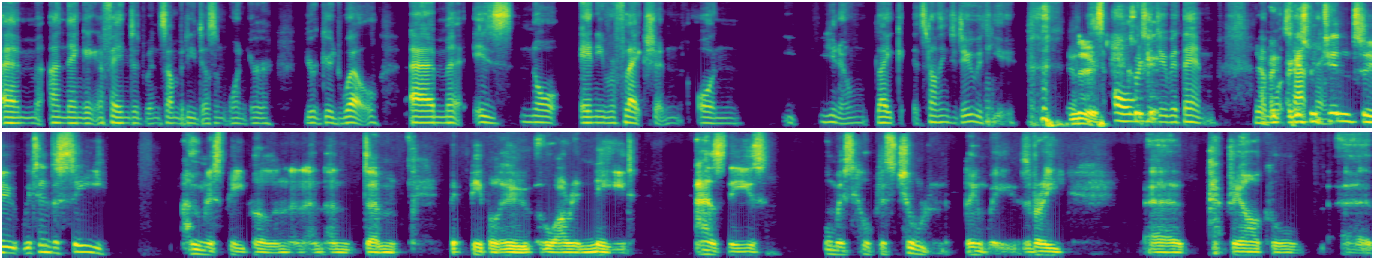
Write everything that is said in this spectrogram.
um and then getting offended when somebody doesn't want your your goodwill um is not any reflection on you know like it's nothing to do with you No. it's all So to do with them Yeah. I, I guess we tend to we tend to see homeless people and and, and um, people who who are in need as these almost helpless children, don't we? It's a very uh, patriarchal, uh,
